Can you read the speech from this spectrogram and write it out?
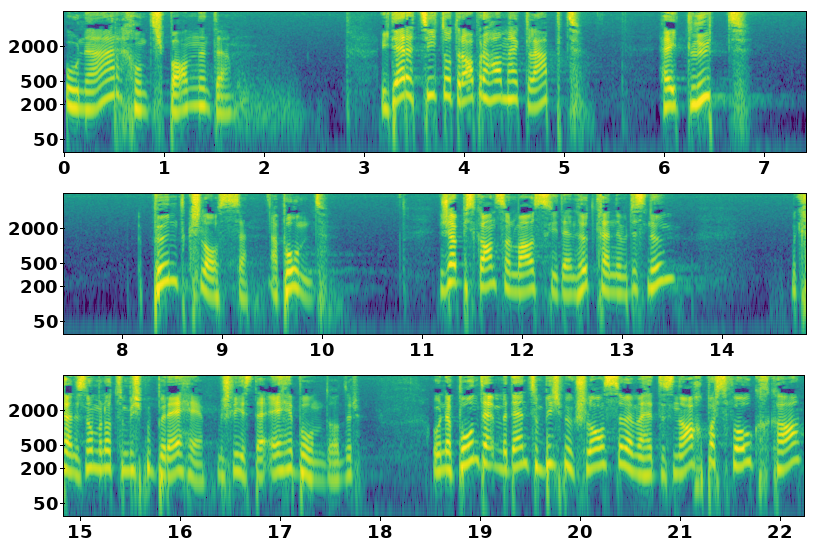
Und er kommt das Spannende. In der Zeit, wo der Abraham hat gelebt, haben die Leute Bund geschlossen. Ein Bund. Das ist etwas ganz Normales denn heute kennen wir das nicht mehr. Wir kennen es nur noch zum Beispiel bei Ehe. Man schließt einen Ehebund, oder? Und einen Bund hat man dann zum Beispiel geschlossen, wenn man ein Nachbarsvolk hatte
